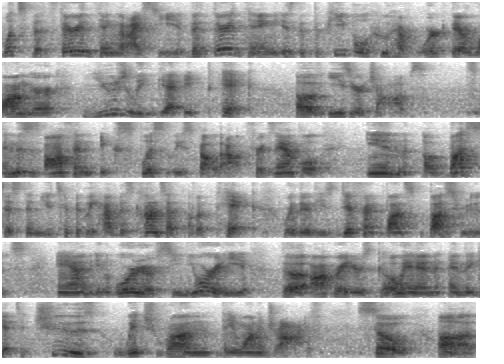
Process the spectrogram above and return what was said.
What's the third thing that I see? The third thing is that the people who have worked there longer usually get a pick of easier jobs. And this is often explicitly spelled out. For example, in a bus system, you typically have this concept of a pick, where there are these different bus, bus routes, and in order of seniority, the operators go in and they get to choose which run they want to drive. So uh,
